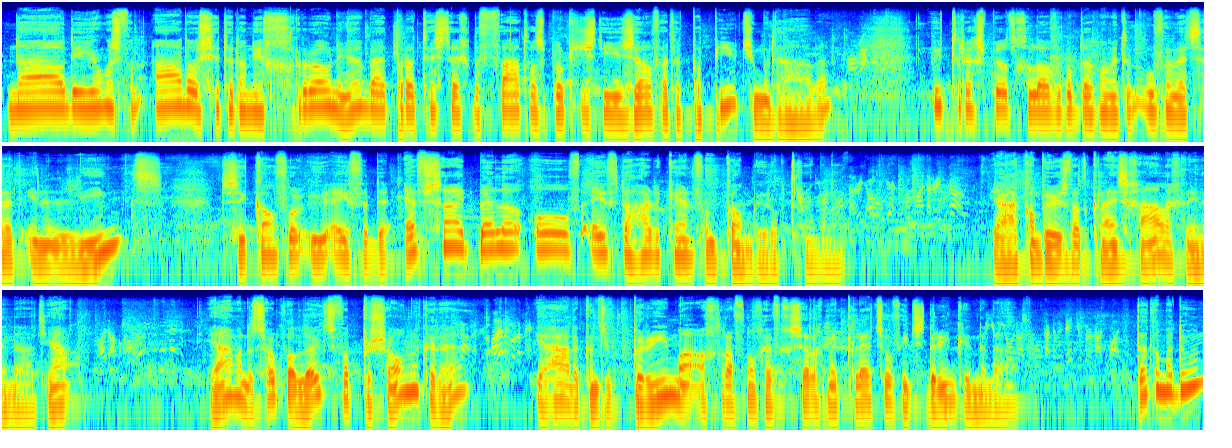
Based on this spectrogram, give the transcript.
Nou, de jongens van ADO zitten dan in Groningen bij het protest tegen de vaatwasblokjes die je zelf uit het papiertje moet halen. Utrecht speelt geloof ik op dat moment een oefenwedstrijd in Liens. Dus ik kan voor u even de F-site bellen of even de harde kern van Cambuur optrommelen. Ja, Cambuur is wat kleinschaliger inderdaad, ja. Ja, maar dat is ook wel leuk. Het is wat persoonlijker, hè? Ja, daar kunt u prima achteraf nog even gezellig mee kletsen of iets drinken, inderdaad. Dat dan maar doen?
